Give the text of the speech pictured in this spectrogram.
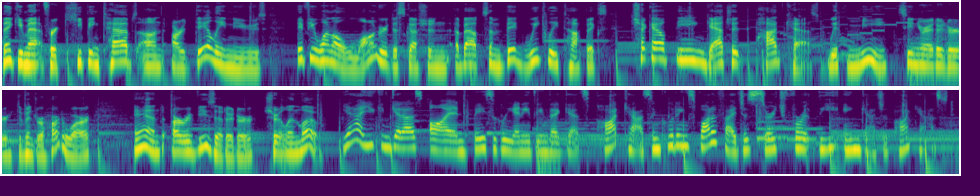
Thank you, Matt, for keeping tabs on our daily news. If you want a longer discussion about some big weekly topics, check out the Engadget podcast with me, senior editor Devendra Hardawar, and our reviews editor, Cherlynn Low. Yeah, you can get us on basically anything that gets podcasts, including Spotify. Just search for the Engadget podcast.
